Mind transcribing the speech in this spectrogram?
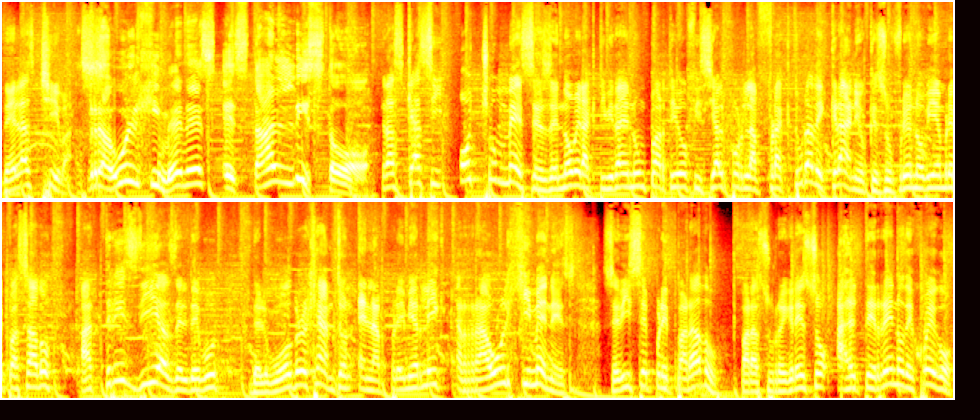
de las Chivas. Raúl Jiménez está listo. Tras casi ocho meses de no ver actividad en un partido oficial por la fractura de cráneo que sufrió en noviembre pasado, a tres días del debut del Wolverhampton en la Premier League, Raúl Jiménez se dice preparado para su regreso al terreno de juego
